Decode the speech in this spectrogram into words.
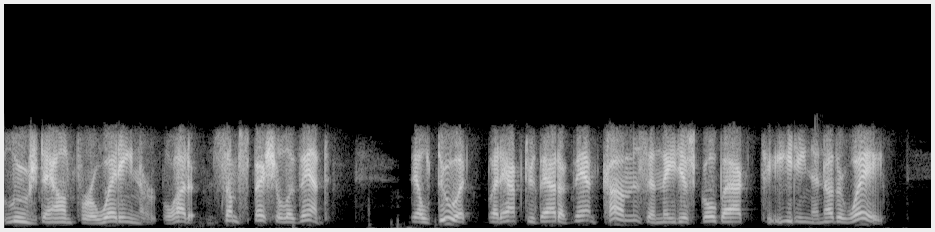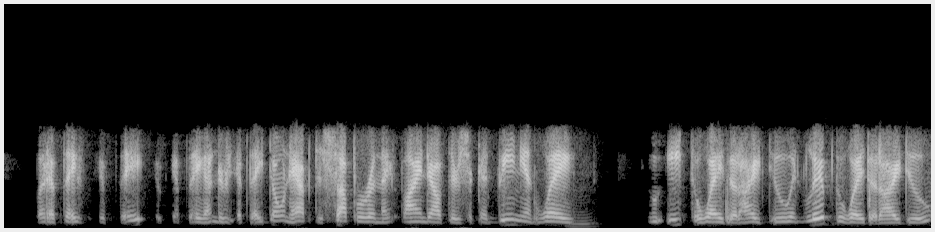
lose down for a wedding or a lot of some special event. They'll do it but after that event comes and they just go back to eating another way. But if they if they if they under if they don't have to suffer and they find out there's a convenient way mm-hmm. to eat the way that I do and live the way that I do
